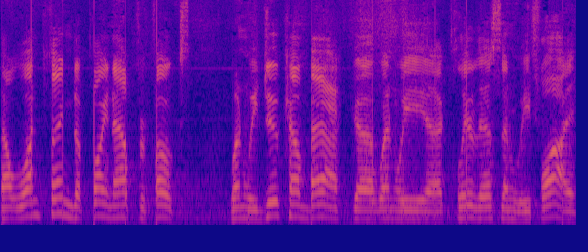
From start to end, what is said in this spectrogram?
Now, one thing to point out for folks when we do come back, uh, when we uh, clear this and we fly,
